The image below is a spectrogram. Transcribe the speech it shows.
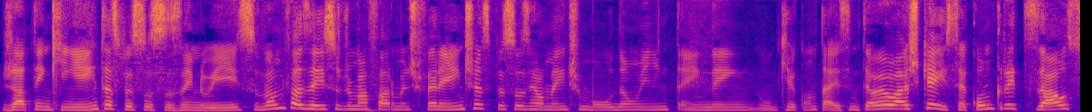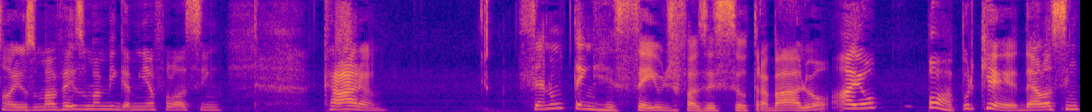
já tem 500 pessoas fazendo isso, vamos fazer isso de uma forma diferente, as pessoas realmente mudam e entendem o que acontece. Então eu acho que é isso, é concretizar os sonhos. Uma vez uma amiga minha falou assim: "Cara, você não tem receio de fazer esse seu trabalho?" Aí eu, porra, por quê? Dela assim,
